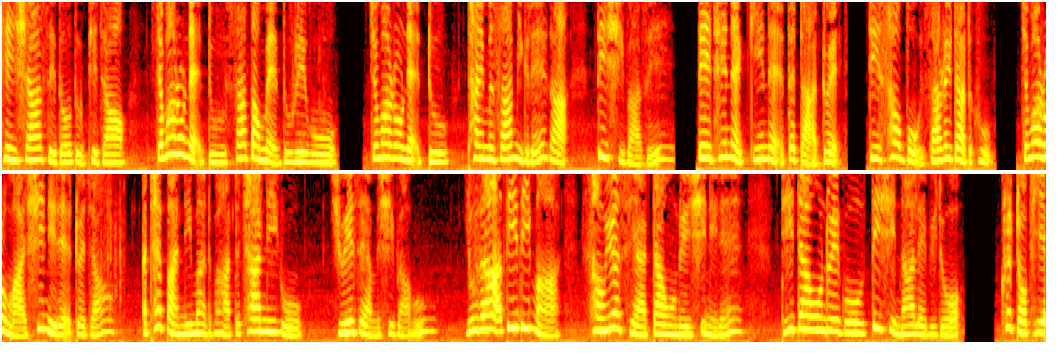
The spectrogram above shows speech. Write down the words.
ထင်ရှားစေတော်သူဖြစ်ကြောင်း ကျမတို့နဲ့အတူစားတော့မဲ့သူတွေကိုကျမတို့နဲ့အတူထိုင်မစားမိကြတဲ့ကသိရှိပါစေ။တေချင်းနဲ့ကင်းတဲ့အသက်တာအတွက်တိဆောက်ဖို့ဇာရိတတခုကျမတို့မှာရှိနေတဲ့အတွက်ကြောင့်အထက်ပါနီးမှတပါတခြားနီးကိုရွေးစရာမရှိပါဘူး။လူသားအသီးသီးမှာဆောင်ရွက်စရာတာဝန်တွေရှိနေတယ်။ဒီတာဝန်တွေကိုသိရှိနားလည်ပြီးတော့ခရစ်တော်ဖခင်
